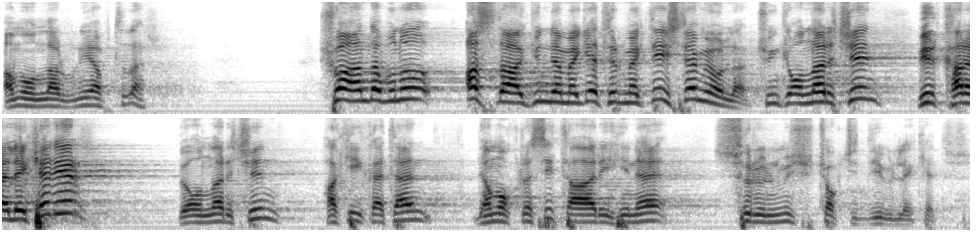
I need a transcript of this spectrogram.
Ama onlar bunu yaptılar. Şu anda bunu asla gündeme getirmekte istemiyorlar. Çünkü onlar için bir kara lekedir ve onlar için hakikaten demokrasi tarihine sürülmüş çok ciddi bir lekedir.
